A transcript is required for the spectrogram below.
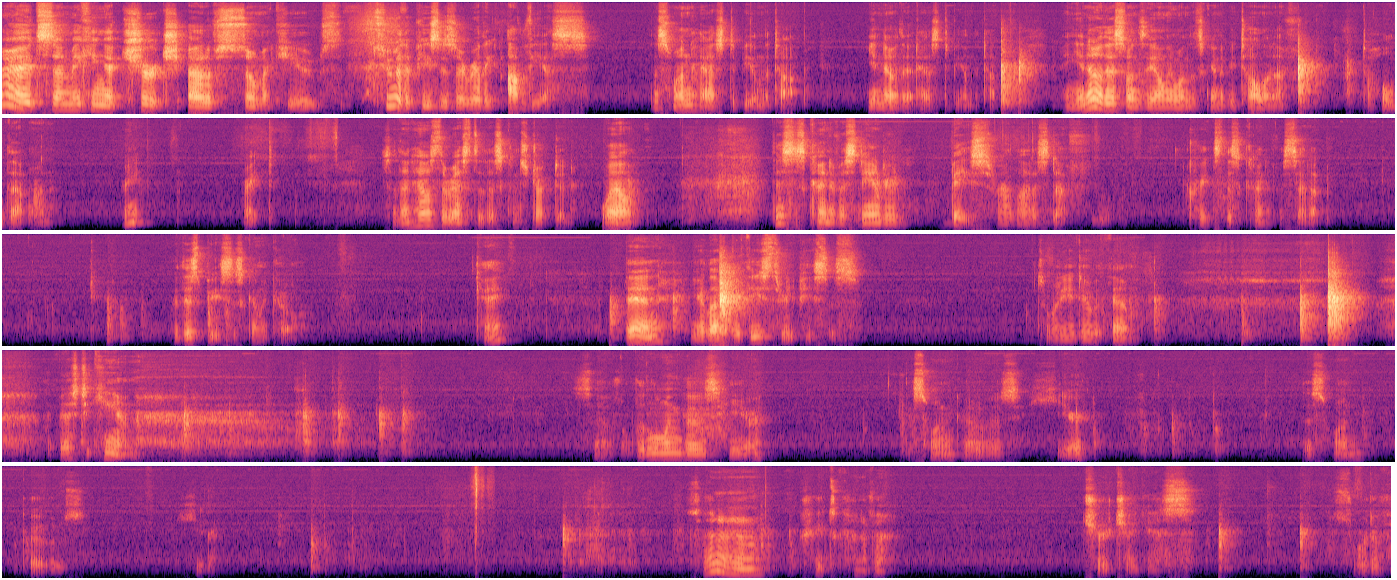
Alright, so I'm making a church out of Soma cubes. Two of the pieces are really obvious. This one has to be on the top. You know that has to be on the top. And you know this one's the only one that's going to be tall enough to hold that one. Right? Right. So then how's the rest of this constructed? Well, this is kind of a standard base for a lot of stuff. Creates this kind of a setup where this piece is going to go. Okay? Then you're left with these three pieces. So what do you do with them? The best you can. So the little one goes here. This one goes here. This one goes here. So I don't know, creates kind of a church, I guess. Sort of.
